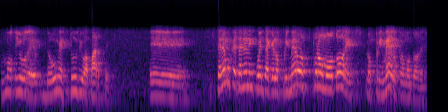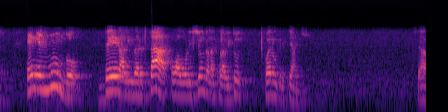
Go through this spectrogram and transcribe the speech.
motivo de, un estudio aparte, eh, tenemos que tener en cuenta que los primeros promotores, los primeros promotores en el mundo de la libertad o abolición de la esclavitud fueron cristianos. O sea,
